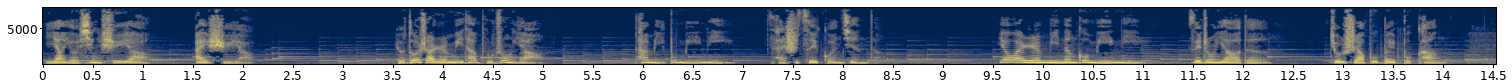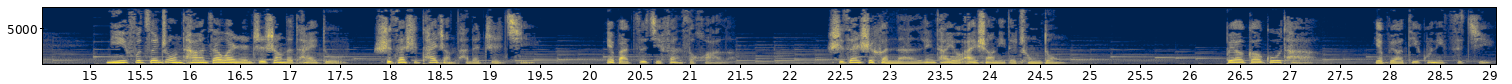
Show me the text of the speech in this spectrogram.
一样有性需要、爱需要。有多少人迷他不重要，他迷不迷你才是最关键的。要万人迷能够迷你，最重要的。”就是要不卑不亢。你一副尊重他在万人之上的态度，实在是太长他的志气，也把自己泛色化了，实在是很难令他有爱上你的冲动。不要高估他，也不要低估你自己。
